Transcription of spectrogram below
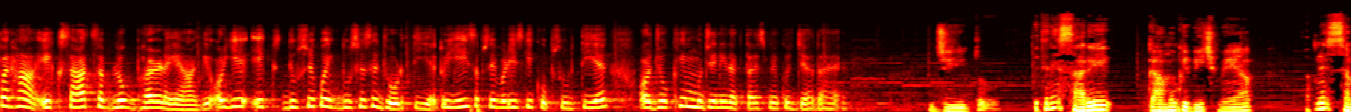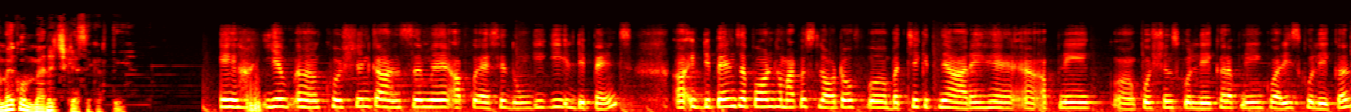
पर हाँ एक साथ सब लोग भर रहे हैं आगे और ये एक दूसरे को एक दूसरे से जोड़ती है। तो यही सबसे बड़ी इसकी खूबसूरती है और जोखिम मुझे नहीं लगता इसमें कुछ ज़्यादा है। जी तो इतने सारे कामों के बीच में आप अपने समय को मैनेज कैसे करती हैं? ये क्वेश्चन का आंसर मैं आपको ऐसे दूँगी कि it depends it depends upon हमारे पास स्लॉट ऑफ़ बच्चे कितने आ रहे हैं अपने क्वेश्चंस को लेकर, अपनी इंक्वायरीज को लेकर.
